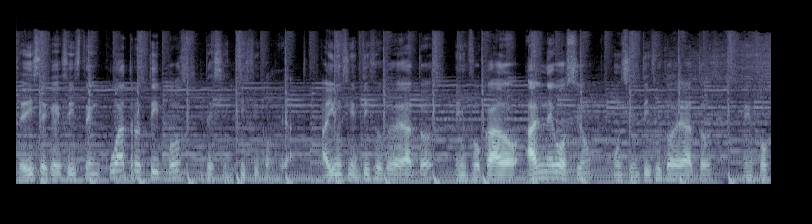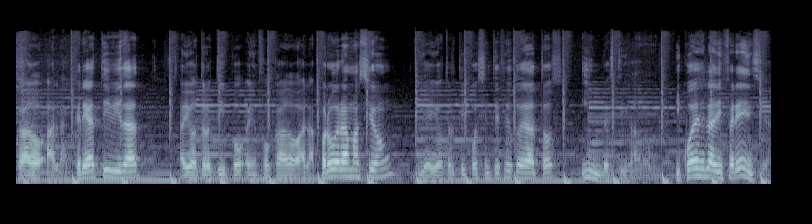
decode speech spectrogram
Se dice que existen cuatro tipos de científicos de datos. Hay un científico de datos enfocado al negocio, un científico de datos enfocado a la creatividad, hay otro tipo enfocado a la programación y hay otro tipo de científico de datos investigador. ¿Y cuál es la diferencia?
